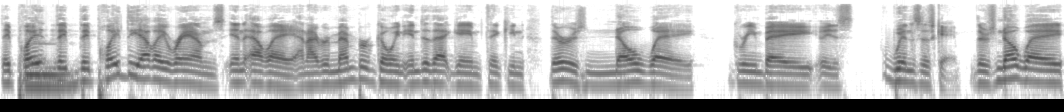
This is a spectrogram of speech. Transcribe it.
They played mm. they they played the LA Rams in LA, and I remember going into that game thinking there is no way Green Bay is wins this game. There's no way,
